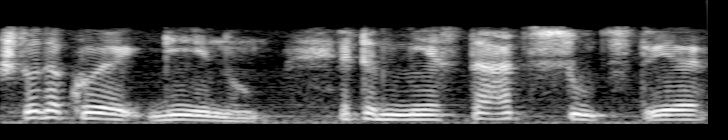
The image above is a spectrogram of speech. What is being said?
Что такое геном? Это место отсутствия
